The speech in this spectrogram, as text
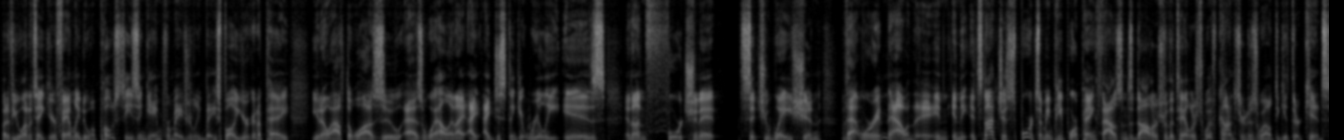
But if you want to take your family to a postseason game for Major League Baseball, you're going to pay, you know, out the wazoo as well. And I, I, I just think it really is an unfortunate situation that we're in now. In, in, in the, it's not just sports. I mean, people are paying thousands of dollars for the Taylor Swift concert as well to get their kids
